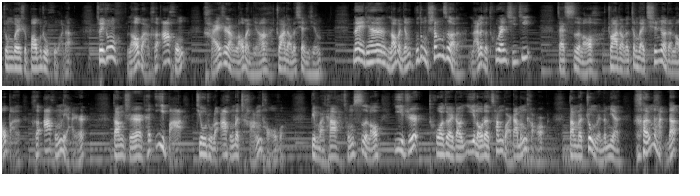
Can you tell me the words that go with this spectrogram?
终归是包不住火的，最终老板和阿红还是让老板娘抓到了现行。那天，老板娘不动声色的来了个突然袭击。在四楼抓到了正在亲热的老板和阿红俩人。当时她一把揪住了阿红的长头发，并把他从四楼一直拖拽到一楼的餐馆大门口，当着众人的面狠狠地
